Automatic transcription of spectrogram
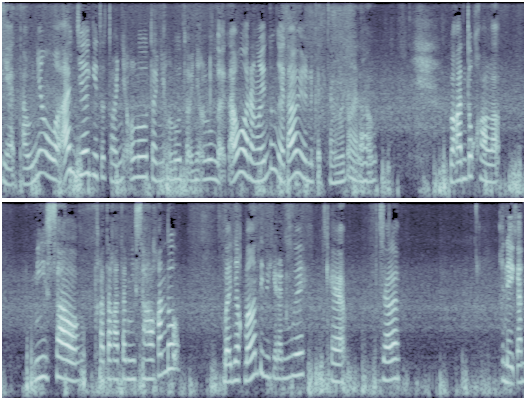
ya. Taunya lo aja gitu. Taunya lu taunya lu taunya lu nggak tahu orang lain tuh nggak tahu yang deket sama lu tuh nggak tahu. Bahkan tuh kalau misal kata-kata misalkan tuh banyak banget di pikiran gue. Kayak misalnya andai kan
